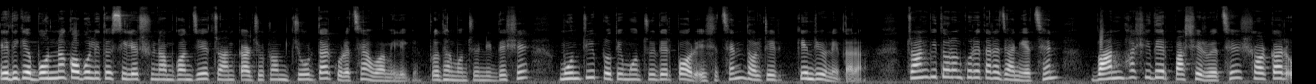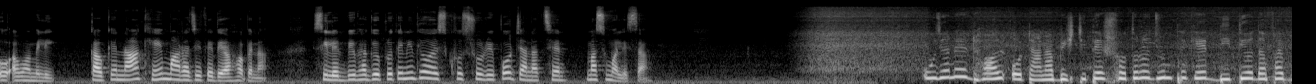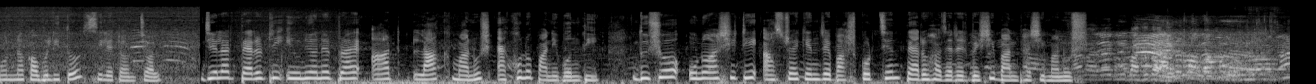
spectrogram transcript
এদিকে বন্যা কবলিত সিলেট সুনামগঞ্জে ত্রাণ কার্যক্রম জোরদার করেছে আওয়ামী লীগ। প্রধানমন্ত্রীর নির্দেশে মন্ত্রী, প্রতিমন্ত্রীদের পর এসেছেন দলটির কেন্দ্রীয় নেতারা। ত্রাণ বিতরণ করে তারা জানিয়েছেন, বানভাসীদের পাশে রয়েছে সরকার ও আওয়ামী লীগ। কাউকে না খেয়ে মারা যেতে দেওয়া হবে না। সিলেট বিভাগীয় প্রতিনিধি ওয়েস খুসরুর রিপোর্ট জানাচ্ছেন মাসুম আলিসা উজানের ঢল ও টানা বৃষ্টিতে সতেরো জুন থেকে দ্বিতীয় দফায় বন্যা কবলিত সিলেট অঞ্চল। জেলার তেরোটি ইউনিয়নের প্রায় আট লাখ মানুষ এখনও পানিবন্দী। দুশো উনআশিটি আশ্রয়কেন্দ্রে বাস করছেন তেরো হাজারের বেশি বানভাসী মানুষ।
